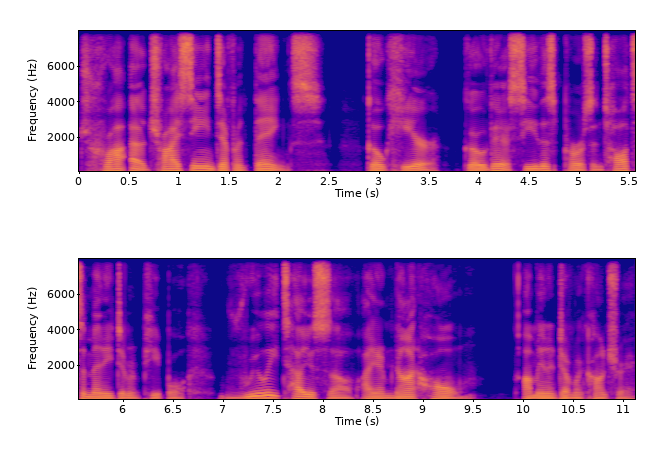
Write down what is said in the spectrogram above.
Try uh, try seeing different things. Go here, go there, see this person, talk to many different people. Really tell yourself, I am not home. I'm in a different country.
